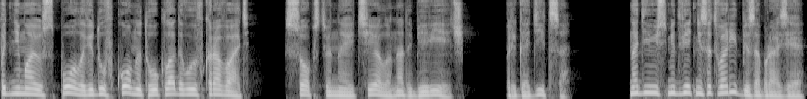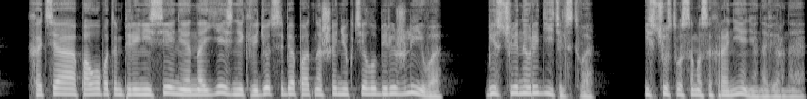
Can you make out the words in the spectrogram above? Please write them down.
поднимаю с пола, веду в комнату, укладываю в кровать. Собственное тело надо беречь, пригодится. Надеюсь, медведь не сотворит безобразия, хотя по опытам перенесения наездник ведет себя по отношению к телу бережливо, без членовредительства, из чувства самосохранения, наверное.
